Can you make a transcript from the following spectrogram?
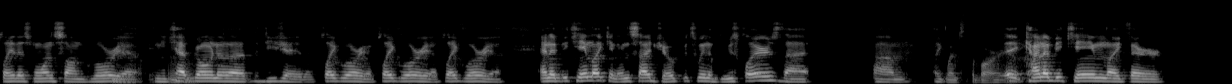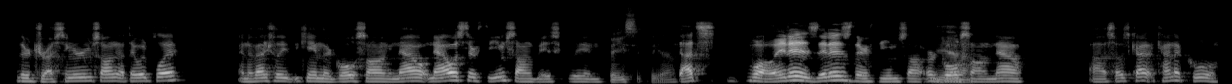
play this one song Gloria, Yeah, and he kept mhm. going to the, the DJ like play Gloria, play Gloria, play Gloria, and it became like an inside joke between the Blues players that um like Went to the bar. Yeah. it kind of became like their their dressing room song that they would play, and eventually it became their goal song, and now now it's their theme song basically, and Basically, yeah. that's well it is it is their theme song or goal song now, uh, so it's kind of kind of cool,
